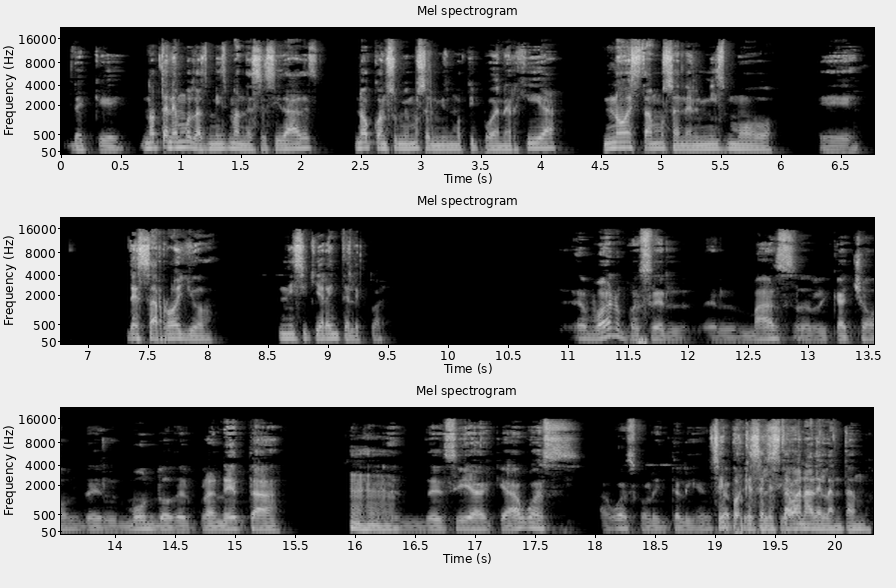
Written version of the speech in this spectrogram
de que no tenemos las mismas necesidades, no consumimos el mismo tipo de energía, no estamos en el mismo eh, desarrollo, ni siquiera intelectual. Eh, bueno, pues el, más ricachón del mundo, del planeta, decía que aguas, aguas con la inteligencia. Sí, porque se le estaban adelantando.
